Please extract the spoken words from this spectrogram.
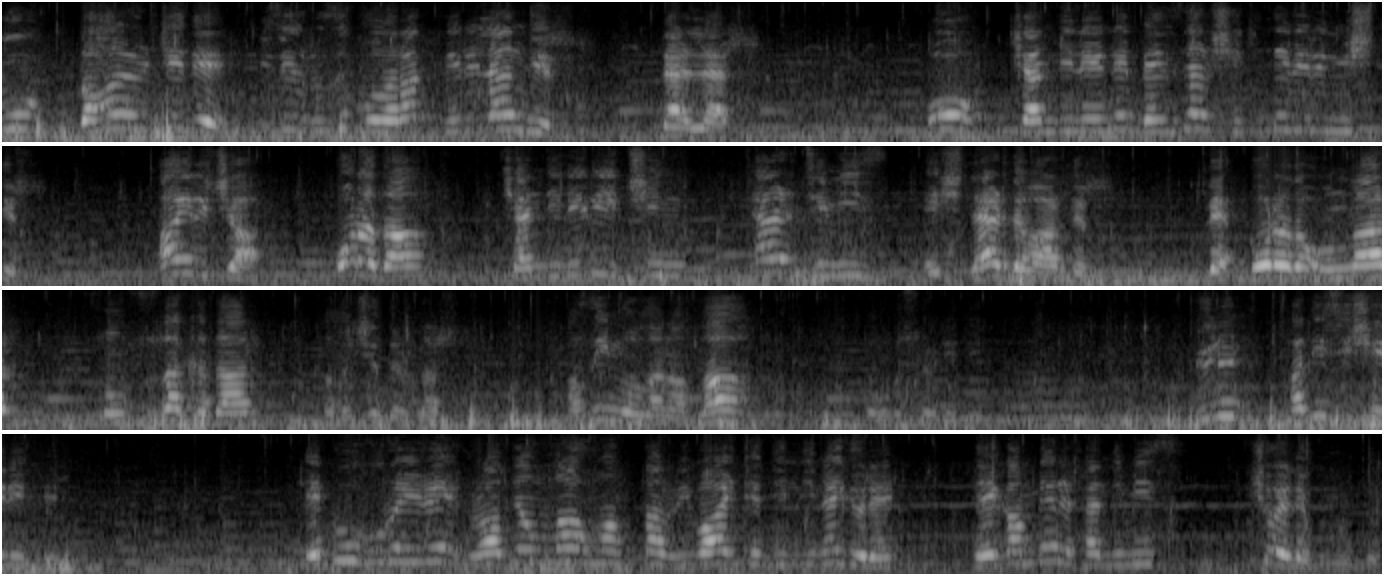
bu daha önce de bize rızık olarak verilendir derler. O kendilerine benzer şekilde verilmiştir. Ayrıca orada kendileri için tertemiz eşler de vardır ve orada onlar sonsuza kadar kalıcıdırlar. Azim olan Allah doğru söyledi. Günün hadisi şerifi Ebu Hureyre radıyallahu anh'tan rivayet edildiğine göre Peygamber Efendimiz şöyle buyurdu.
